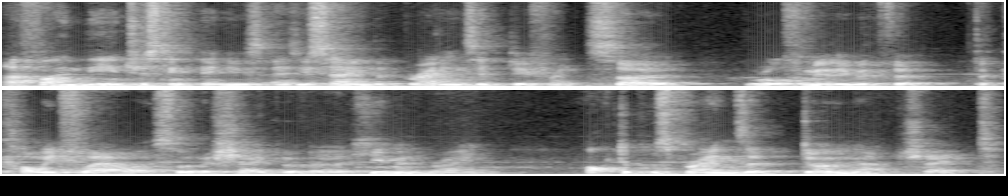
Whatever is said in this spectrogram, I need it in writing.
I find the interesting thing is, as you're saying, the brains are different. So we're all familiar with the, the cauliflower sort of shape of a human brain. Octopus brains are donut shaped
